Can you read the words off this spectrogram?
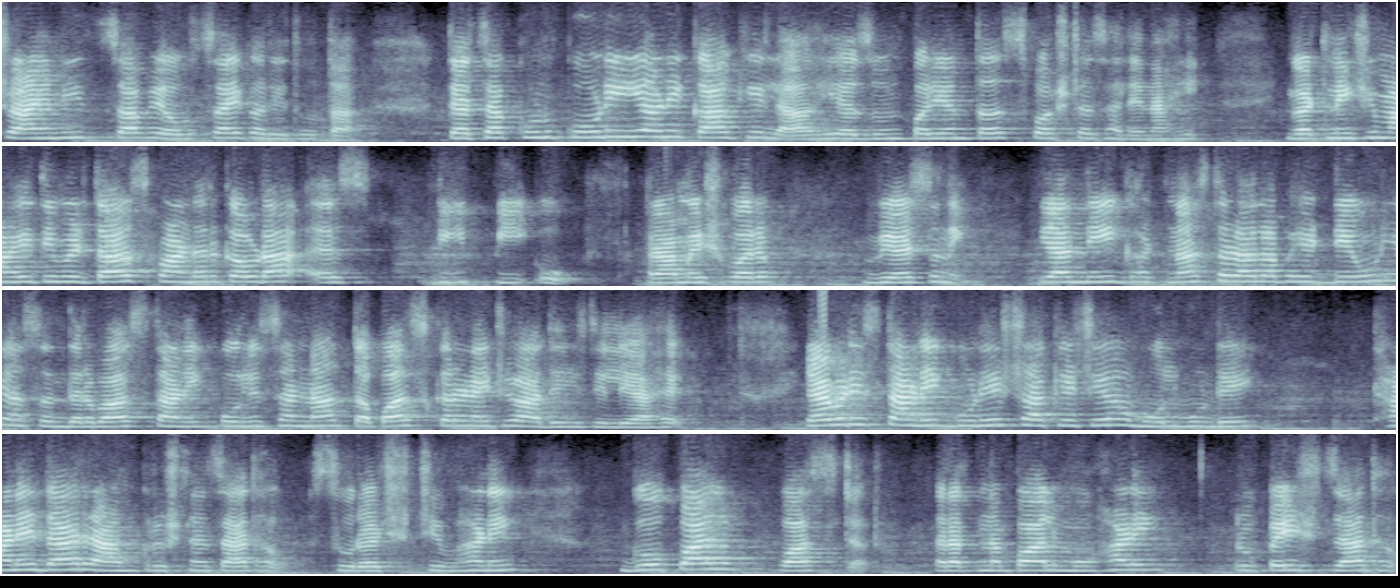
चायनीजचा व्यवसाय करीत होता. त्याचा खून कोणी आणि का केला हे अजूनपर्यंत स्पष्ट झाले नाही. घटनेची माहिती मिळताच Pandharkawada S D P O Rameshwar Vyasane यांनी घटनास्थळाला भेट देऊन या संदर्भात स्थानिक पोलिसांना तपास करण्याचे आदेश दिले आहेत. यावेळी स्थानिक गुन्हे शाखेचे अमोल मुंडे ठाणेदार रामकृष्ण जाधव सूरज चिव्हाणे गोपाल वास्टर रत्नपाल मोहाळे रुपेश जाधव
